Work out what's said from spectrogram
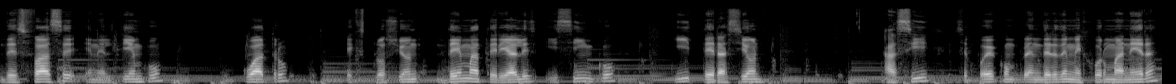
Desfase en el tiempo. 4. Explosión de materiales y 5 iteración. Así se puede comprender de mejor manera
